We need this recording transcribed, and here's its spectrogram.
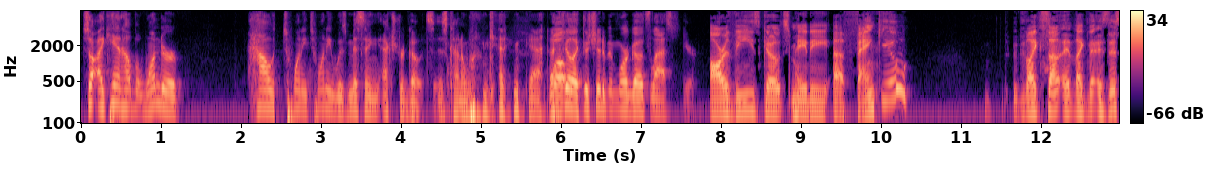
So I can't help but wonder how 2020 was missing extra goats is kind of what I'm getting at. I feel like there should have been more goats last year. Are these goats maybe a thank you? Like some like is this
